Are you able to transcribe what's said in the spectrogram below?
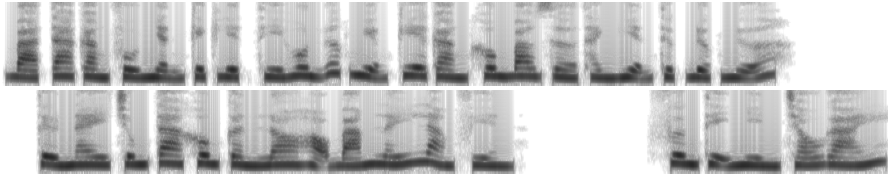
Bà ta càng phủ nhận kịch liệt thì hôn ước miệng kia càng không bao giờ thành hiện thực được nữa. Từ nay chúng ta không cần lo họ bám lấy làm phiền. Phương Thị nhìn cháu gái,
